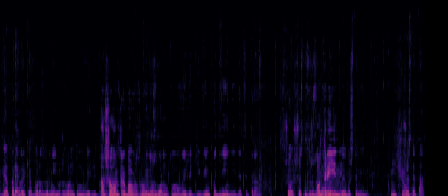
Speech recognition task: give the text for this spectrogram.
для перевірки, або розгорніть в розгорнутому вигляді. А що вам треба в Він у розгорнути? розгорнутому вигляді, він подвійний йде цей транс. Що, щось не зрозуміло? Потрійний. Вибачте мені. Нічого. Щось не так?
